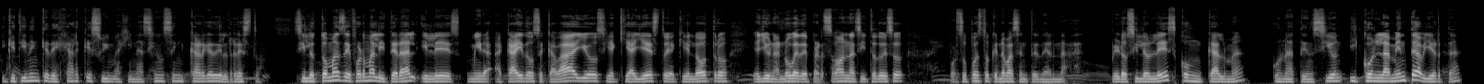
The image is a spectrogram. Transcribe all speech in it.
y que tienen que dejar que su imaginación se encargue del resto. Si lo tomas de forma literal y lees, mira, acá hay 12 caballos y aquí hay esto y aquí el otro y hay una nube de personas y todo eso, por supuesto que no vas a entender nada. Pero si lo lees con calma, con atención y con la mente abierta,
